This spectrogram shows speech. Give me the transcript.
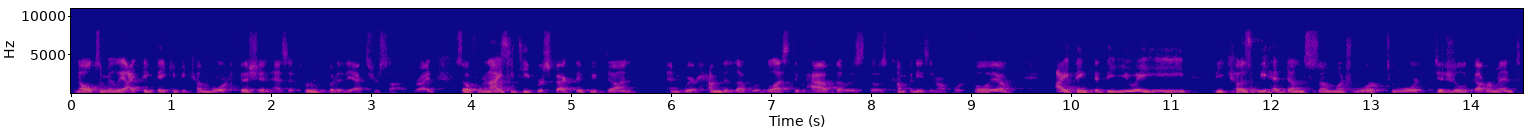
and ultimately I think they can become more efficient as a throughput of the exercise, right? So from an ICT perspective, we've done and we're alhamdulillah, we're blessed to have those those companies in our portfolio. I think that the UAE, because we had done so much work towards digital government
